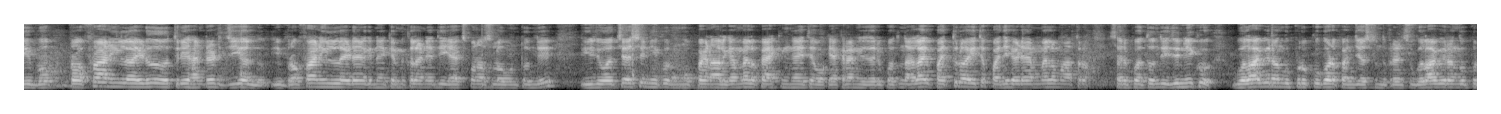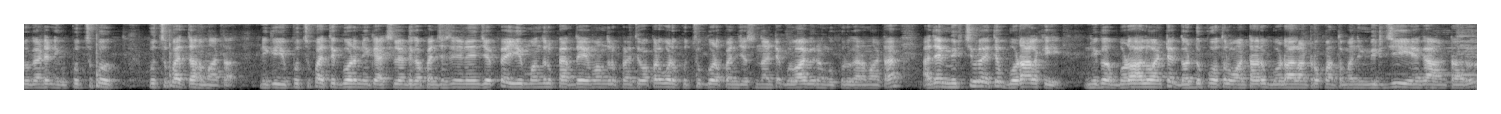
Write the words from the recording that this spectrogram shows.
ఈ బ్రొఫ్రానిలైడ్ త్రీ హండ్రెడ్ జిఎల్. ఈ బ్రొఫ్రానిలైడ్ అనే కెమికల్ అనేది ఎక్స్పోనస్లో ఉంటుంది. ఇది వచ్చేసి నీకు ముప్పై నాలుగు ఎంఎల్ ప్యాకింగ్ అయితే ఒక ఎకరానికి సరిపోతుంది. అలాగే పత్తిలో అయితే పదిహేడు ఎంఎల్ మాత్రం సరిపోతుంది. ఇది నీకు గులాబీ రంగు పురుగు కూడా పనిచేస్తుంది ఫ్రెండ్స్. గులాబీ రంగు పురుగు అంటే నీకు పుచ్చు పుచ్చుపత్తి అనమాట నీకు ఈ పుచ్చుపత్తికి కూడా నీకు ఎక్సలెంట్గా పనిచేస్తుంది. నేను చెప్పే ఈ మందులు పెద్ద ఏ మందులు ప్రతి ఒక్కరు కూడా పుచ్చుకు కూడా పనిచేస్తుంది అంటే గులాబీ రంగు పురుగు అనమాట అదే మిర్చిలో అయితే బుడాలకి నీకు బుడాలు అంటే గడ్డు పూతలు అంటారు. బుడాలు అంటారు. కొంతమంది మిర్జీ ఏగా అంటారు.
